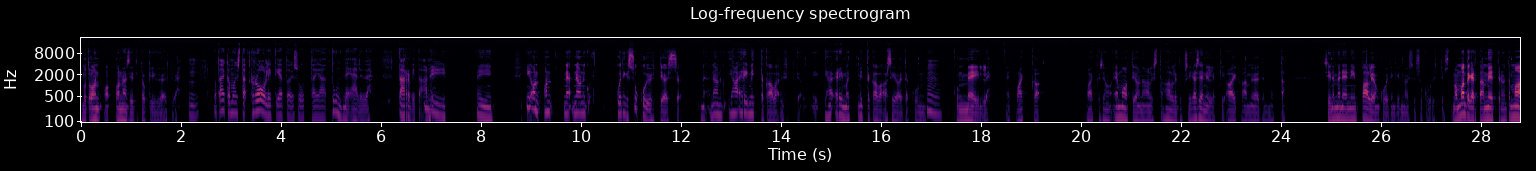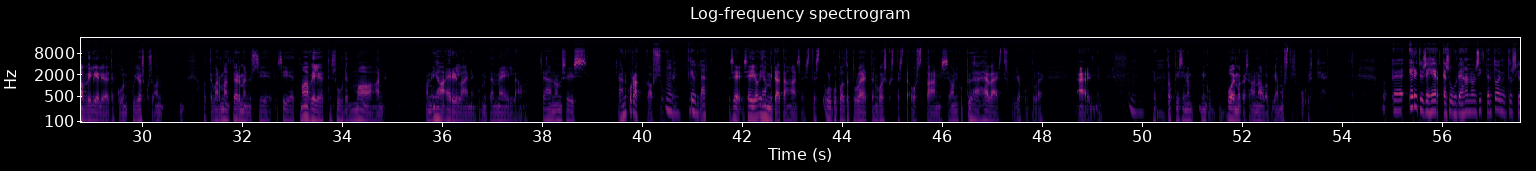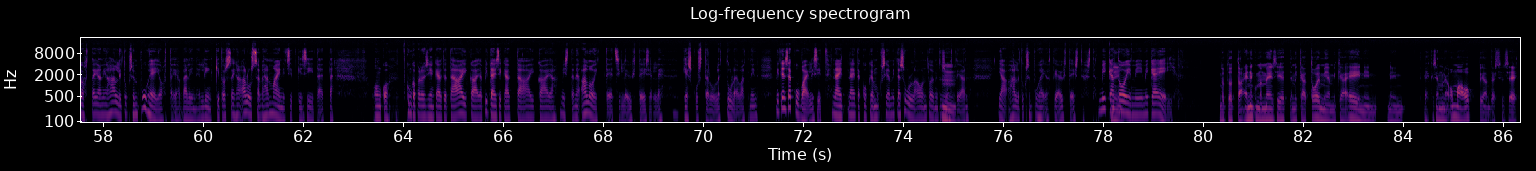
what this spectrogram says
mut on, onhan siitä toki hyötyä. Mm. Mutta aikamoista roolitietoisuutta ja tunneälyä tarvitaan. Niin, niin. niin on, on, ne, ne on niinku kuitenkin sukuyhtiöissä, ne, ne on niinku ihan eri mittakaava, yhtiö, ihan eri mittakaava asioita kuin, mm. kuin meille. Et vaikka, vaikka se on emotionaalista hallituksen jäsenillekin aikaa myöten, mutta siinä menee niin paljon kuitenkin noissa sukuyhtiöissä. Mä oon monta kertaa miettinyt että maanviljelijöitä, kun, kun joskus on, olette varmaan törmännyt siihen, siihen, että maanviljelijöiden suhde maahan on ihan erilainen kuin mitä meillä on. Sehän on siis, sehän on niin kuin rakkaussuhde. Mm, kyllä. Se, se ei ole ihan mitä tahansa. Sitten, sitten ulkopuolelta tulee, että no voisiko sitä ostaa, niin se on niin kuin pyhä häväistys, kun joku tulee – äärimmille. Mm-hmm. Ja toki siinä on niin kuin voimakas analogia mustasukuyhtiöihin. Erityisen herkkä suhdehan on sitten toimitusjohtajan ja hallituksen puheenjohtajan välinen linkki. Tuossa ihan alussa vähän mainitsitkin siitä, että onko, kuinka paljon siihen käytetään aikaa ja pitäisi käyttää aikaa ja mistä ne aloitteet sille yhteiselle keskustelulle tulevat. Niin miten sä kuvailisit näitä kokemuksia, mitä sulla on toimitusjohtajan mm ja hallituksen puheenjohtajan yhteistyöstä. Mikä niin. toimii, mikä ei? No tota, ennen kuin mä menen siihen, että mikä toimii ja mikä ei, niin, niin ehkä semmoinen oma oppi on tässä se,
